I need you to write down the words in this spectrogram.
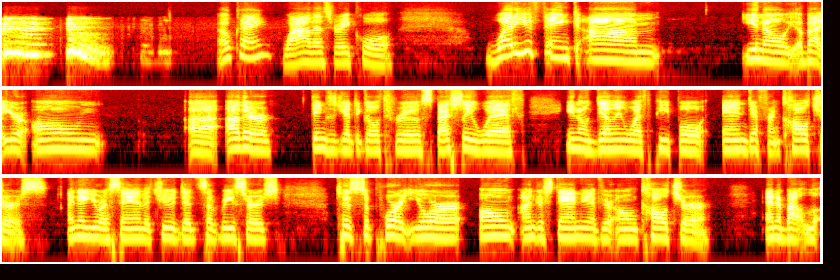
Okay. Wow, that's very cool. What do you think um you know about your own uh other things that you had to go through especially with you know dealing with people in different cultures. I know you were saying that you did some research to support your own understanding of your own culture and about lo-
